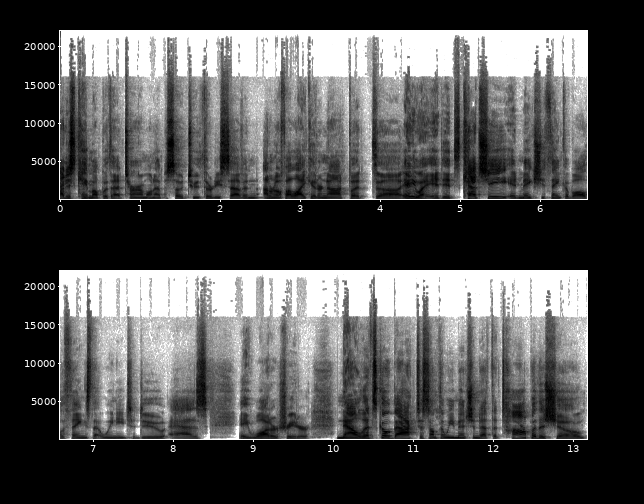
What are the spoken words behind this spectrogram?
I just came up with that term on episode 237. I don't know if I like it or not, but uh, anyway, it, it's catchy. It makes you think of all the things that we need to do as a water treater. Now, let's go back to something we mentioned at the top of the show.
